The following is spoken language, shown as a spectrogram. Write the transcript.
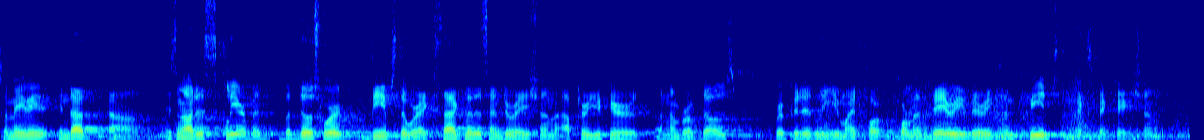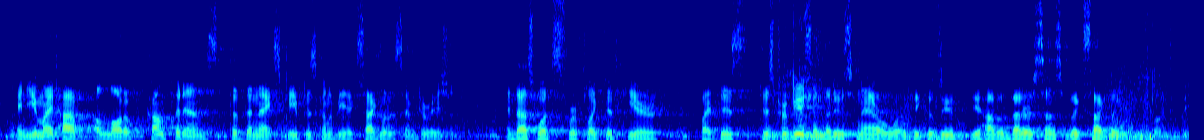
So maybe in that, uh, it's not as clear, but, but those were beeps that were exactly the same duration. After you hear a number of those repeatedly, you might for form a very, very concrete expectation and you might have a lot of confidence that the next beep is going to be exactly the same duration. And that's what's reflected here by this distribution that is narrower because you, you have a better sense of exactly what it's going to be.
